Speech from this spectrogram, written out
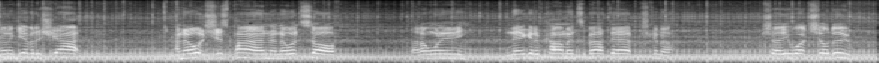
gonna give it a shot. I know it's just pine, I know it's soft. I don't want any negative comments about that. I'm just gonna show you what she'll do.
